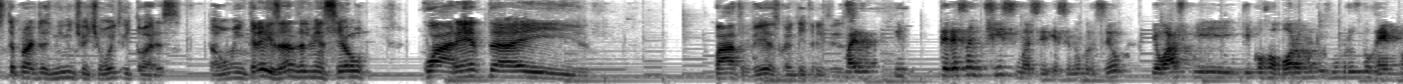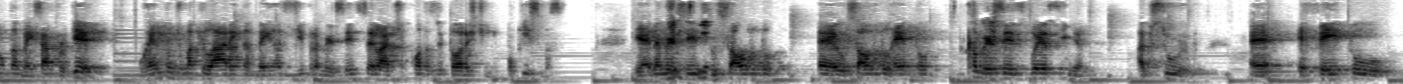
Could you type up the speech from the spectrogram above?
da temporada de 2021, ele tinha oito vitórias. Então, em três anos, ele venceu 44 vezes, 43 vezes. Mas interessantíssimo esse, esse número seu, e eu acho que, que corrobora muito os números do Hamilton também. Sabe por quê? O Hamilton de McLaren também, antes de ir para a Mercedes, sei lá, quantas vitórias tinha? Pouquíssimas. E aí da Mercedes, o saldo do, é, o saldo do Hamilton com a Mercedes foi assim, ó, absurdo. É, efeito,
